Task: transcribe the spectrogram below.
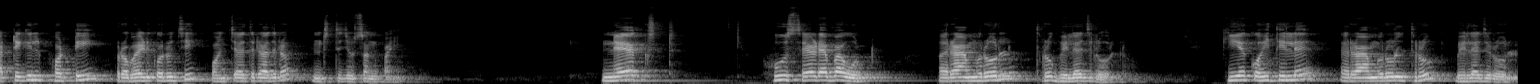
Article forty provide କରୁଛି ପଞ୍ଚାୟତି ରାଜର ଇନଷ୍ଟିଚ୍ୟୁସନ୍ ପାଇଁ next who said about Ram rule through village rule କିଏ କହିଥିଲେ Ram rule through village rule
